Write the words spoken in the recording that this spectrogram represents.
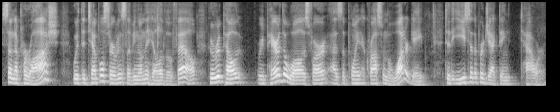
son of Parosh, with the temple servants living on the hill of Ophel, who repelled, repaired the wall as far as the point across from the water gate to the east of the projecting tower.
